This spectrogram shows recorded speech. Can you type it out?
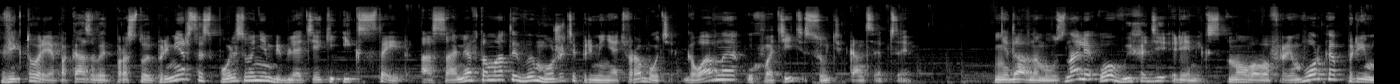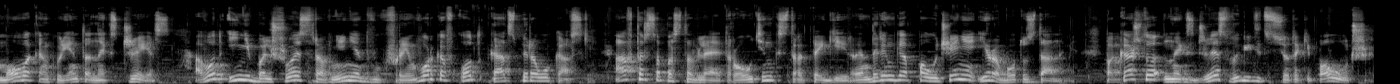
Виктория показывает простой пример с использованием библиотеки XState, а сами автоматы вы можете применять в работе. Главное – ухватить суть концепции. Недавно мы узнали о выходе Remix, нового фреймворка прямого конкурента Next.js. А вот и небольшое сравнение двух фреймворков от Кацпера Лукавски. Автор сопоставляет роутинг, стратегии рендеринга, получение и работу с данными. Пока что Next.js выглядит все-таки получше.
